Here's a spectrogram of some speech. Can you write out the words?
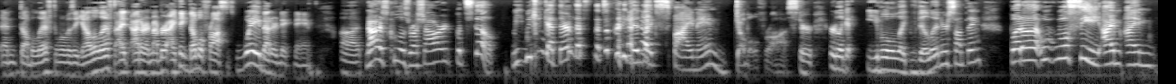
and Doublelift. What was it? Yellow Lift? I, I don't remember. I think Double Frost is way better nickname. Uh, not as cool as Rush Hour, but still, we, we can get there. That's that's a pretty good like spy name, Double Frost, or or like an evil like villain or something. But uh, we'll see. I'm I'm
